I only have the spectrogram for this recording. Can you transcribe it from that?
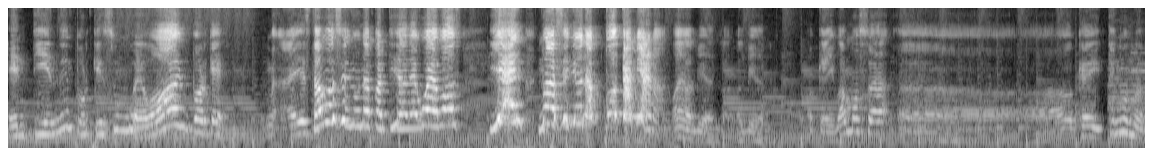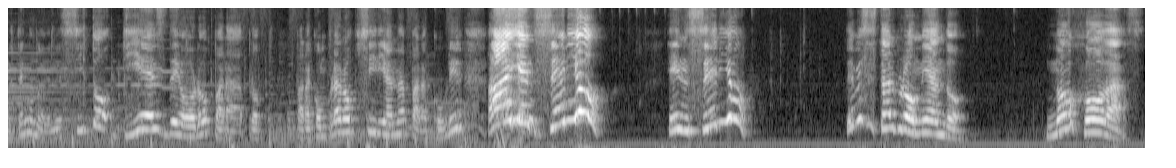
¿Entienden? Porque es un huevón, porque estamos en una partida de huevos y él no hace ni una puta mierda. Bueno, olvídenlo, olvídenlo. Ok, vamos a... Uh, ok, tengo nueve, tengo nueve. Necesito 10 de oro para, para comprar obsidiana para cubrir... ¡Ay, en serio! ¿En serio? Debes estar bromeando. No jodas.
